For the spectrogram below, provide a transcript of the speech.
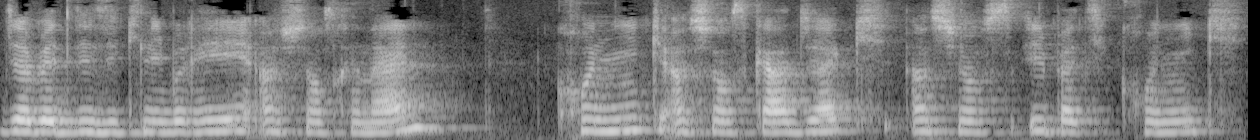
diabète déséquilibré, insuffisance rénale chronique, insuffisance cardiaque, insuffisance hépatique chronique,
